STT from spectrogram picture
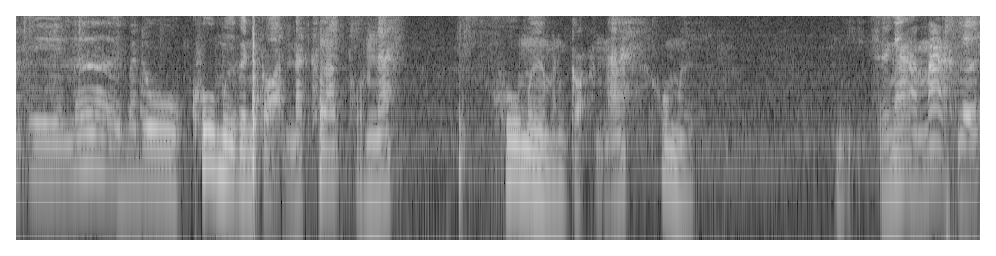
อนองเลยมาดูคู่มือกันก่อนนะครับ ผมนะ คู่มือมันก่อนนะ คู่มือนี่สวยงามมากเลย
